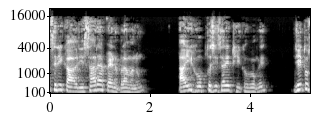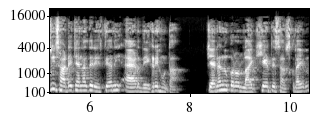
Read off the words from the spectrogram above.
ਸ੍ਰੀ ਅਕਾਲ ਜੀ ਸਾਰੇ ਭੈਣ ਭਰਾਵਾਂ ਨੂੰ। ਆਈ ਹੋਪ ਤੁਸੀਂ ਸਾਰੇ ਠੀਕ ਹੋਵੋਗੇ। ਜੇ ਤੁਸੀਂ ਸਾਡੇ ਚੈਨਲ ਤੇ ਰਿਸ਼ਤਿਆਂ ਦੀ ਐਡ ਦੇਖ ਰਹੇ ਹੋ ਤਾਂ ਚੈਨਲ ਨੂੰ ਕਰੋ ਲਾਈਕ, ਸ਼ੇਅਰ ਤੇ ਸਬਸਕ੍ਰਾਈਬ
